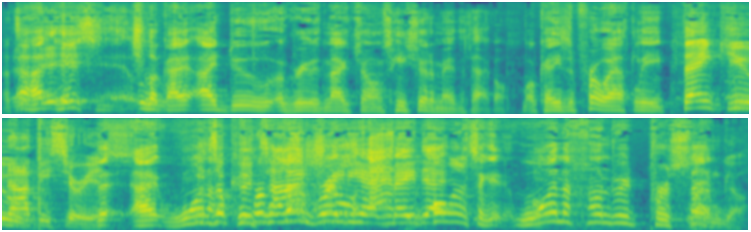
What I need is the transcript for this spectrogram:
Uh, it's his- look, I, I do agree with Mac Jones. He should have made the tackle. Okay, he's a pro athlete. Thank you. not be serious. I, one, He's a Could Tom professional Brady have athlete. made that? Hold on a second. One hundred Let percent. him go.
